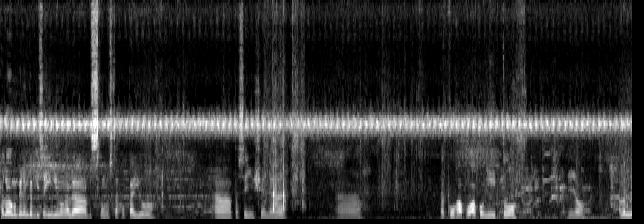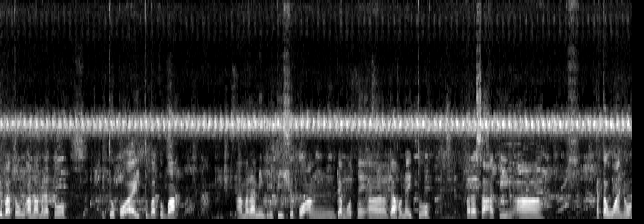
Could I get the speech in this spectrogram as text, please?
Hello, magandang gabi sa inyo mga loves. Kumusta po kayo? Ah, pasensya na. Ah, nagkuha po ako nito. You know, alam niyo ba tong alaman na to? Ito po ay tuba-tuba. Ah, maraming benepisyo po ang damot na ah, dahon na ito para sa ating ah, katawan, no?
